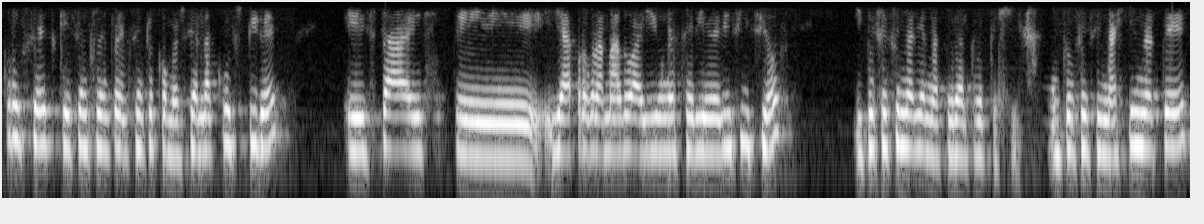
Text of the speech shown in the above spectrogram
Cruces, que es enfrente del centro comercial La Cúspide, está este ya programado ahí una serie de edificios y pues es un área natural protegida. Entonces imagínate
